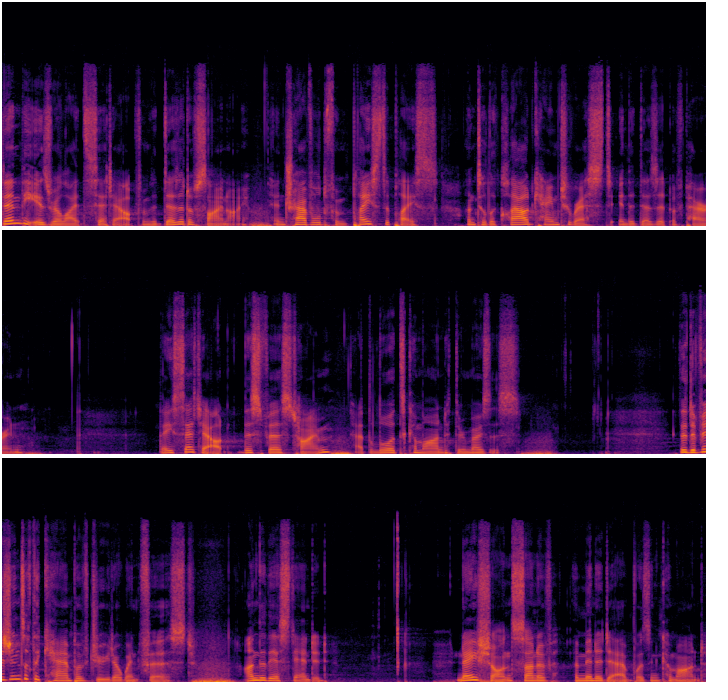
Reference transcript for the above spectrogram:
Then the Israelites set out from the desert of Sinai and travelled from place to place until the cloud came to rest in the desert of Paran. They set out this first time at the Lord's command through Moses. The divisions of the camp of Judah went first, under their standard. Nahshon, son of Amminadab, was in command.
